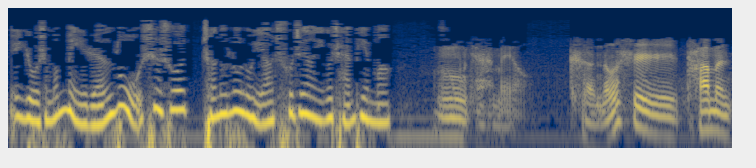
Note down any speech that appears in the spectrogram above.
有什么美人露，是说承德露露也要出这样一个产品吗？目前还没有。可能是他们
